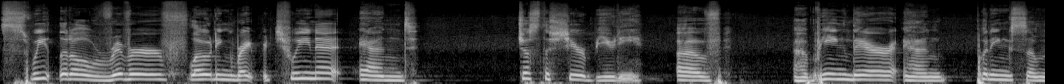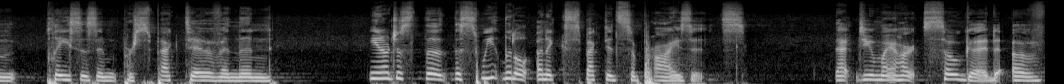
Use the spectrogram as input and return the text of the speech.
sweet little river floating right between it, and just the sheer beauty of uh, being there and putting some places in perspective, and then you know just the the sweet little unexpected surprises that do my heart so good of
